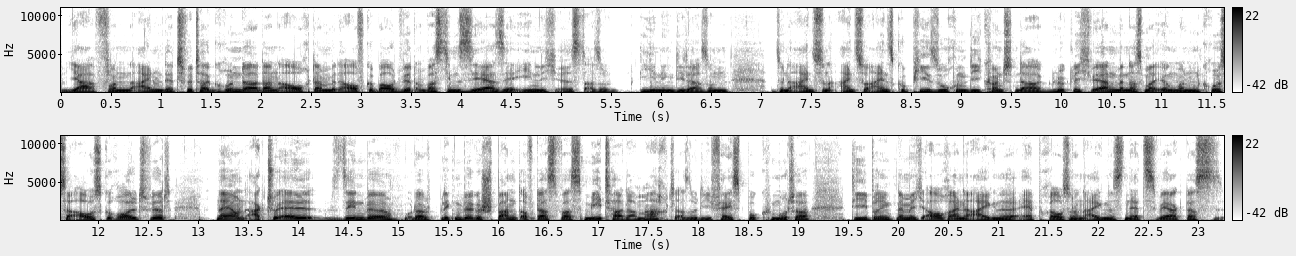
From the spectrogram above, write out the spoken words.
ja von einem der Twitter-Gründer dann auch dann mit aufgebaut wird und was dem sehr, sehr ähnlich ist. Also diejenigen, die da so, ein, so eine 1 zu 1, zu 1 Kopie suchen, die könnten da glücklich werden, wenn das mal irgendwann größer ausgerollt wird. Naja, und aktuell sehen wir oder blicken wir gespannt auf das, was Meta da macht, also die Facebook-Mutter. Die bringt nämlich auch eine eigene App raus und ein eigenes Netzwerk, das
